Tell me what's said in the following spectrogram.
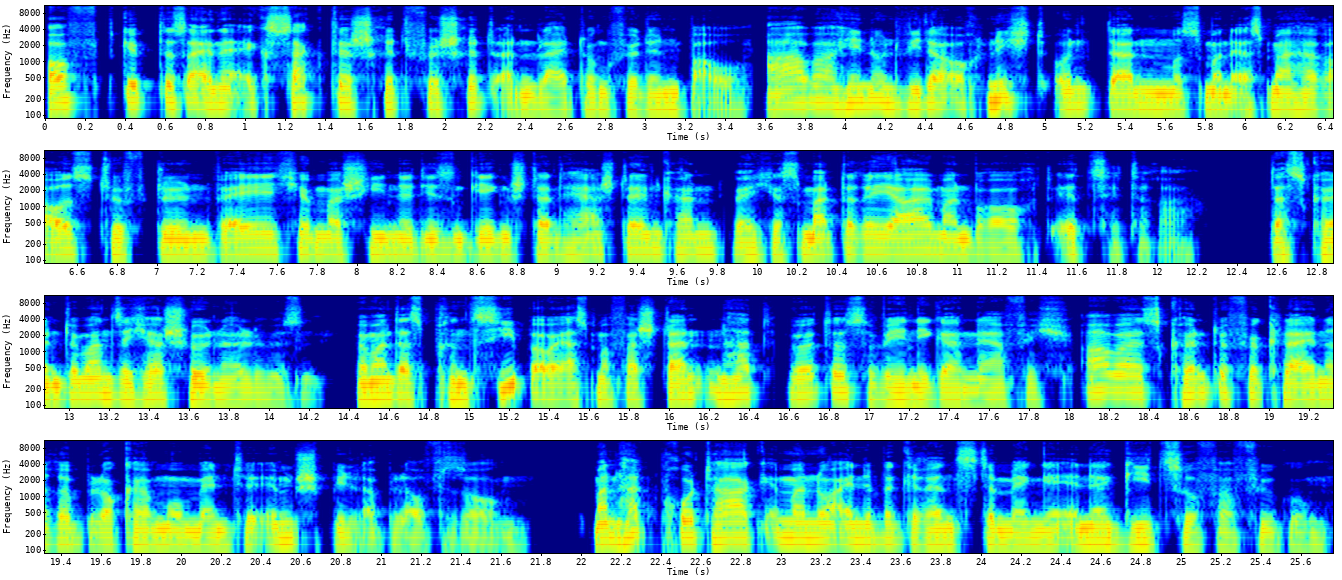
Oft gibt es eine exakte Schritt-für-Schritt-Anleitung für den Bau, aber hin und wieder auch nicht und dann muss man erstmal heraustüfteln, welche Maschine diesen Gegenstand herstellen kann, welches Material man braucht, etc. Das könnte man sicher schöner lösen. Wenn man das Prinzip aber erstmal verstanden hat, wird es weniger nervig, aber es könnte für kleinere Blockermomente im Spielablauf sorgen. Man hat pro Tag immer nur eine begrenzte Menge Energie zur Verfügung.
